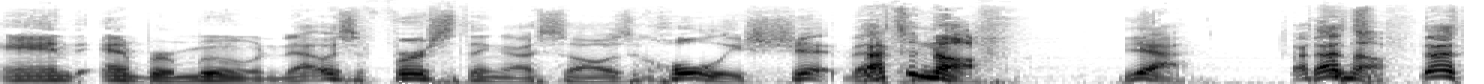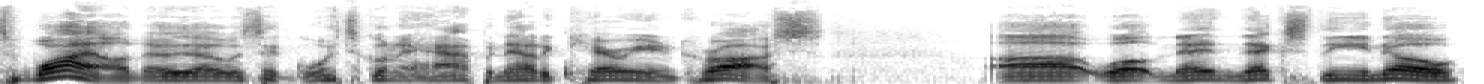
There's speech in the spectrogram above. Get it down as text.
and Ember Moon. That was the first thing I saw. I was like, holy shit, That's enough. Yeah, That's enough. That's wild. I, I was like, what's going to happen now to Karrion Kross? Uh, well, ne- next thing you know,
